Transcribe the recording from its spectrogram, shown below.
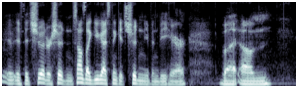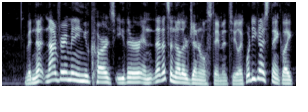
if it should or shouldn't. sounds like you guys think it shouldn't even be here, but um but not not very many new cards either. And that, that's another general statement too. Like, what do you guys think? Like,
